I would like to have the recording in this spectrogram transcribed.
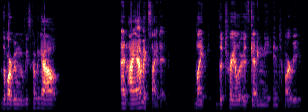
the Barbie movie's coming out and I am excited. Like, the trailer is getting me into Barbie.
